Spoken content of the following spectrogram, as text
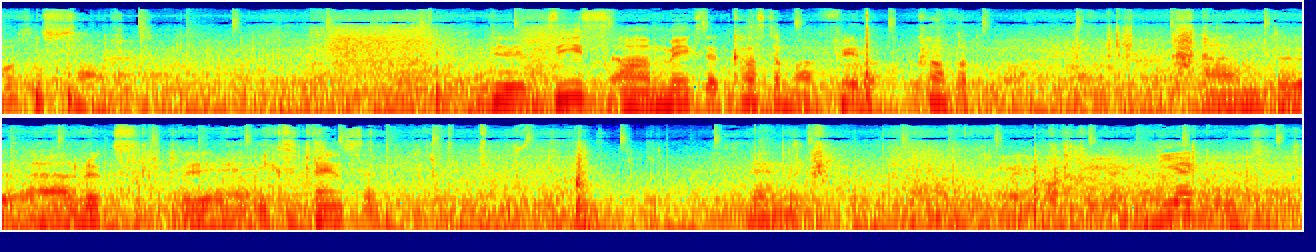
Also soft. The, this uh, makes the customer feel comfortable and uh, looks very uh, expensive. Then rear gate,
